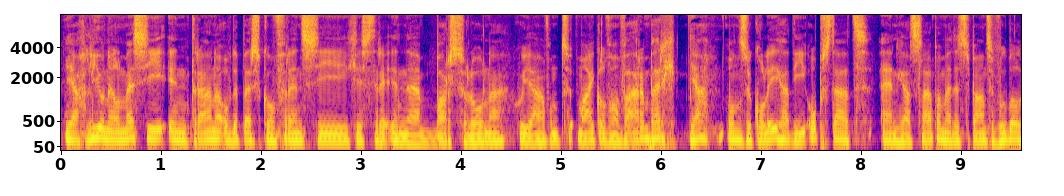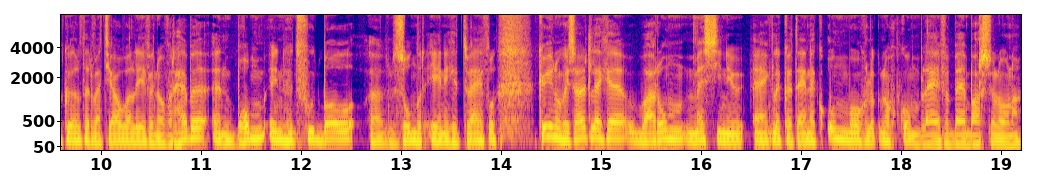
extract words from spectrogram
Ja, Lionel Messi in tranen op de persconferentie gisteren in eh, Barcelona. Goedenavond, Michael van Varenberg. Ja, onze collega die opstaat en gaat slapen met het Spaanse voetbal. Ik wil het er met jou wel even over hebben. Een bom in het voetbal, eh, zonder enige twijfel. Kun je nog eens uitleggen waarom Messi nu eigenlijk uiteindelijk onmogelijk nog kon blijven bij Barcelona?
